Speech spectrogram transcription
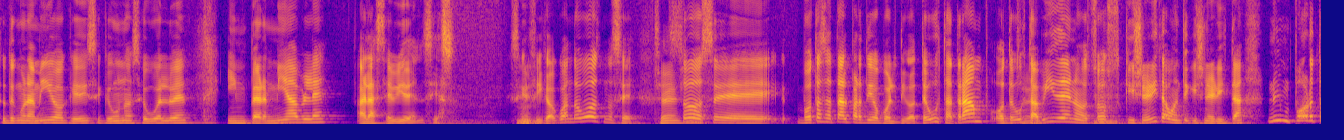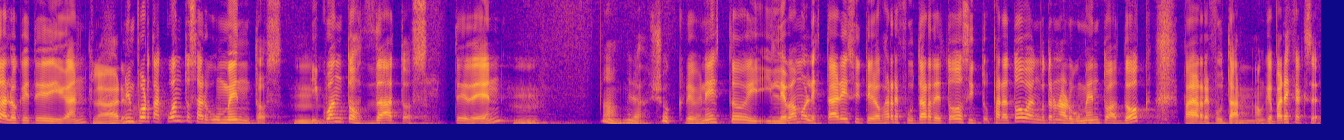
Yo tengo un amigo que dice que uno se vuelve impermeable a las evidencias. Significa, cuando vos, no sé, Hmm. Sí, sos, eh, votás a tal partido político, ¿te gusta Trump o te gusta Sí. Biden o sos kirchnerista o antikirchnerista? No importa lo que te digan, Claro. no importa cuántos argumentos Mm. y cuántos datos te den, mm, no, mira, yo creo en esto y, y le va a molestar eso y te lo va a refutar de todos y para todo va a encontrar un argumento ad hoc para refutar, aunque parezca que... se-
